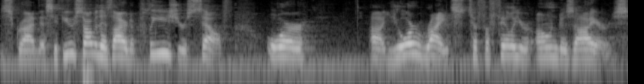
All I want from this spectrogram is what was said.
describe this? If you start with a desire to please yourself or uh, your rights to fulfill your own desires,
